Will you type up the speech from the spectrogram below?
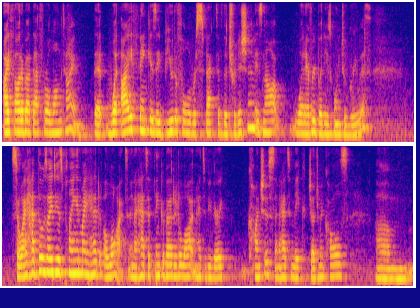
I thought about that for a long time. That what I think is a beautiful respect of the tradition is not what everybody is going to agree with. So I had those ideas playing in my head a lot, and I had to think about it a lot, and I had to be very conscious, and I had to make judgment calls. Um,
